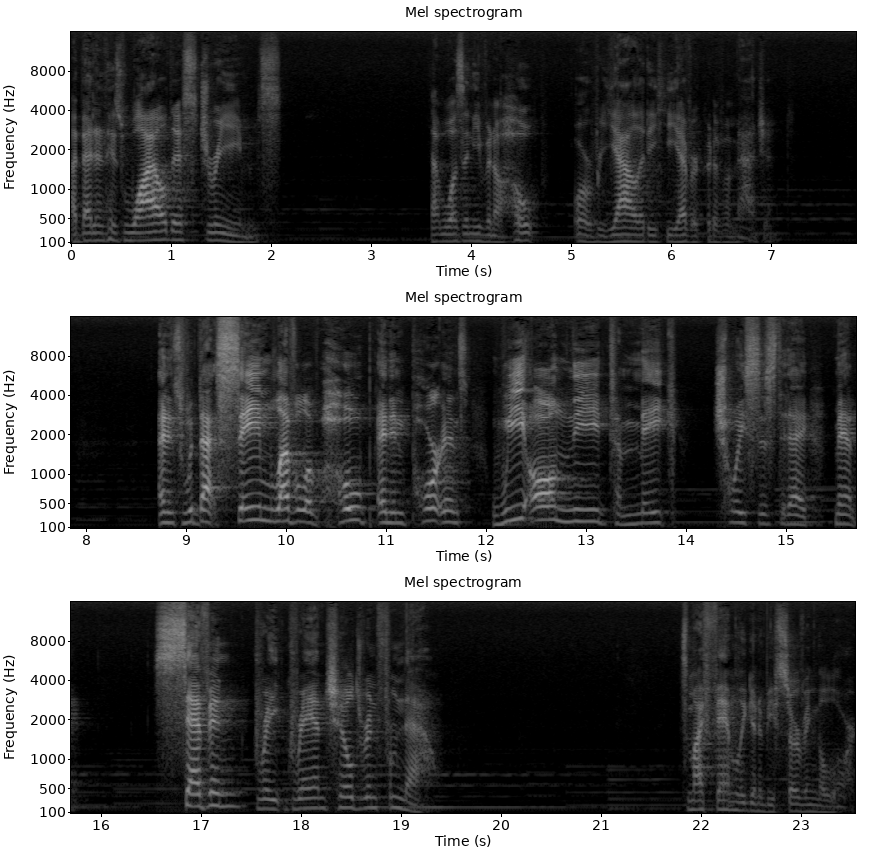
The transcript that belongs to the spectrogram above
I bet in his wildest dreams, that wasn't even a hope or reality he ever could have imagined. And it's with that same level of hope and importance we all need to make choices today. Man, seven great grandchildren from now, is my family going to be serving the Lord?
